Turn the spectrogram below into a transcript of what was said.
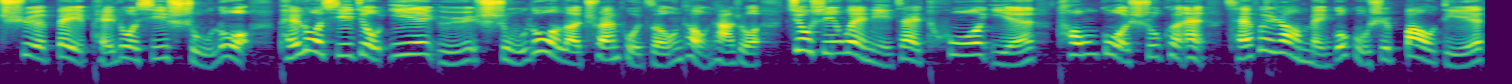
却被裴洛西数落，裴洛西就揶揄数落了川普总统。他说：“就是因为你在拖延通过纾困案，才会让美国股市暴跌。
